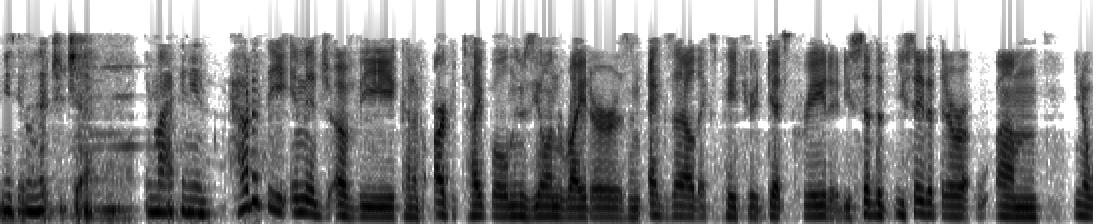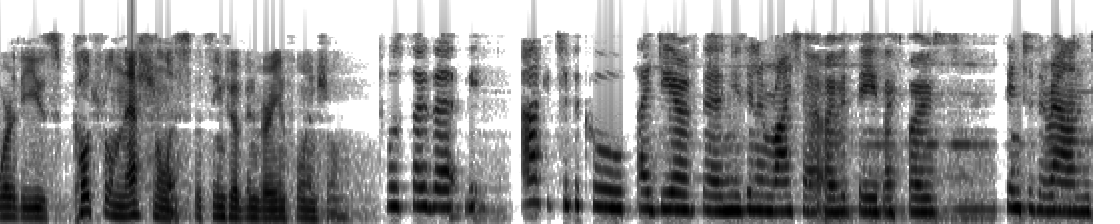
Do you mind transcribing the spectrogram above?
New Zealand literature, in my opinion. How did the image of the kind of archetypal New Zealand writer as an exiled expatriate get created? You said that you say that there are um, you know, were these cultural nationalists that seem to have been very influential? Well, so the, the archetypical idea of the New Zealand writer overseas, I suppose, centers around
